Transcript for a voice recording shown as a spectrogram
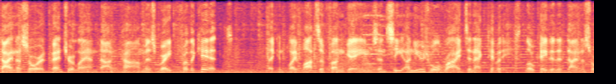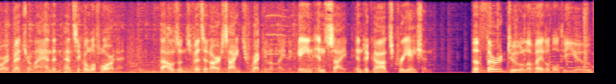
DinosaurAdventureland.com is great for the kids. They can play lots of fun games and see unusual rides and activities located at Dinosaur Adventureland in Pensacola, Florida. Thousands visit our sites regularly to gain insight into God's creation. The third tool available to you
